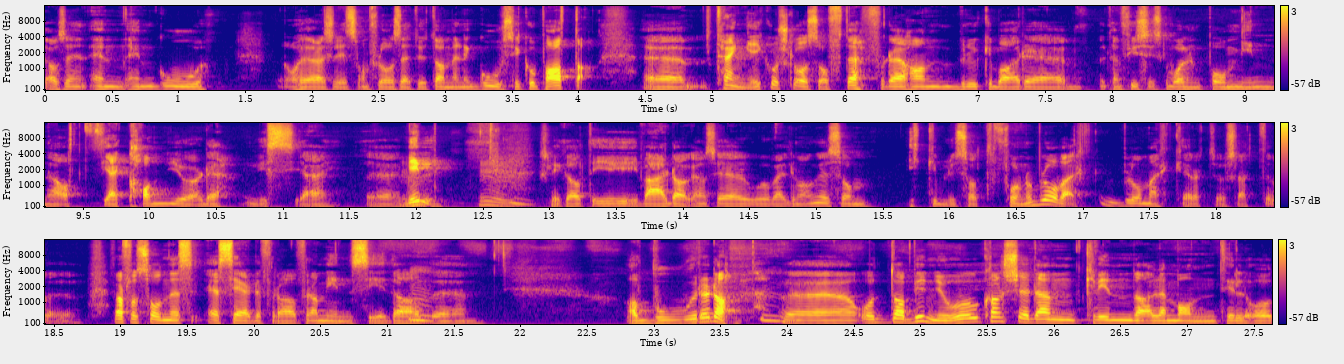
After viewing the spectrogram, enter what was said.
altså en, en, en god nå høres litt sånn flåsete ut, da, men en god psykopat da, eh, trenger ikke å slå så ofte. For det, han bruker bare den fysiske volden på å minne at 'jeg kan gjøre det hvis jeg eh, vil'. Slik at i, i hverdagen så er det jo veldig mange som ikke blir satt for noe blåmerke, blåmerke, rett og slett. I hvert fall sånn jeg, jeg ser det fra, fra min side av, eh, av bordet. Da. Eh, og da begynner jo kanskje den kvinnen eller mannen til å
